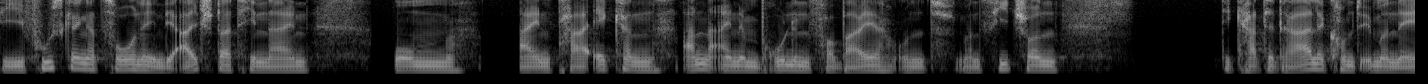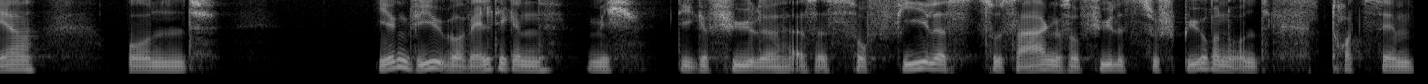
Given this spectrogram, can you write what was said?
die Fußgängerzone, in die Altstadt hinein, um ein paar Ecken an einem Brunnen vorbei und man sieht schon, die Kathedrale kommt immer näher und irgendwie überwältigen mich die Gefühle. Es ist so vieles zu sagen, so vieles zu spüren und trotzdem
